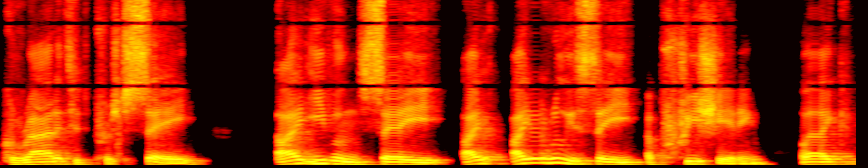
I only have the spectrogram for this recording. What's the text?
gratitude per se, I even say I I really say appreciating. Like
